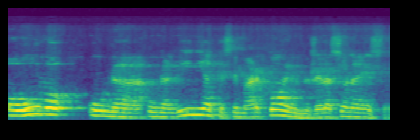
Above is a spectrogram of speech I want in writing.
o hubo una, una línea que se marcó en relación a eso?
